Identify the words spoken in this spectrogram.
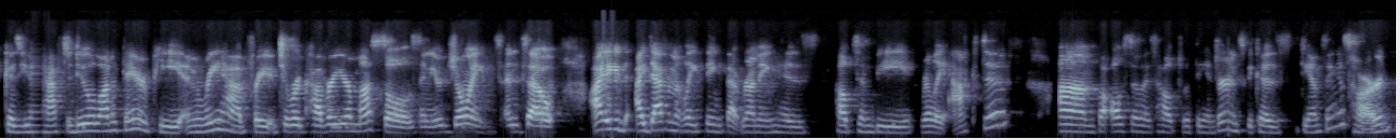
because you have to do a lot of therapy and rehab for you to recover your muscles and your joints and so i i definitely think that running has helped him be really active, um, but also has helped with the endurance because dancing is hard.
